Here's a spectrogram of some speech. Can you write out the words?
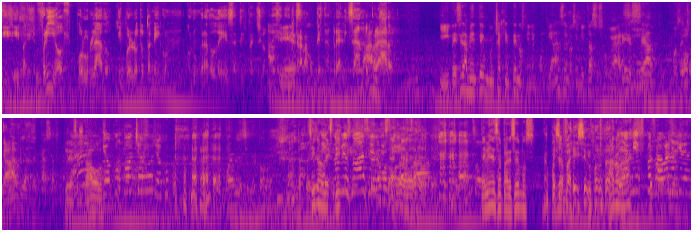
y, y fríos por un lado y por el otro también con, con un grado de satisfacción Así del trabajo que están realizando, Claro. claro. Y precisamente mucha gente nos tiene confianza, nos invita a sus hogares, Sí. sea Hemos hecho de casas, Ay, chavos. yo ocupo, chavos, yo ocupo. de muebles y de todo. Sí, no, de- Exnovios no hacen. este, también desaparecemos. un- Ah, no, mi ex, por favor, no quieren.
